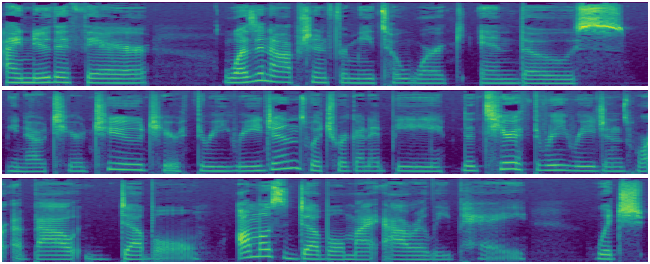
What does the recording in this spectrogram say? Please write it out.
I knew that there was an option for me to work in those, you know, tier two, tier three regions, which were going to be the tier three regions were about double, almost double my hourly pay, which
